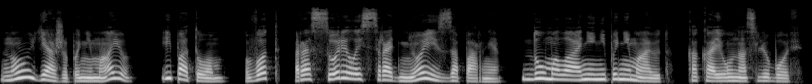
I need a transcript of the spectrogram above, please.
Ну, я же понимаю. И потом. Вот, рассорилась с роднёй из-за парня. Думала, они не понимают, какая у нас любовь.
